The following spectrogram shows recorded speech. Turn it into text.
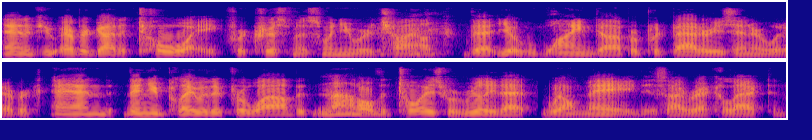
and if you ever got a toy for Christmas when you were a child that you wind up or put batteries in or whatever, and then you'd play with it for a while, but not all the toys were really that well made, as I recollect. And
